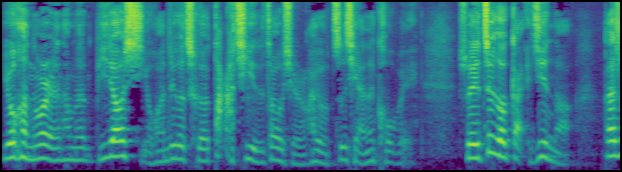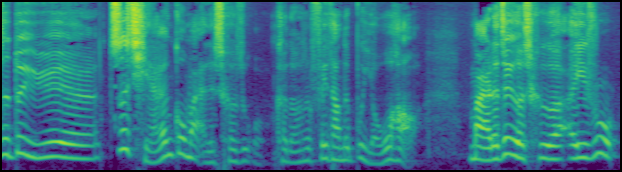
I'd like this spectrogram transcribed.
有很多人他们比较喜欢这个车大气的造型，还有之前的口碑，所以这个改进呢。但是对于之前购买的车主，可能是非常的不友好。买了这个车 A 柱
